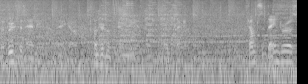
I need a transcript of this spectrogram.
the boost is handy. There you go. 150 in no seconds. Jumps are dangerous.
